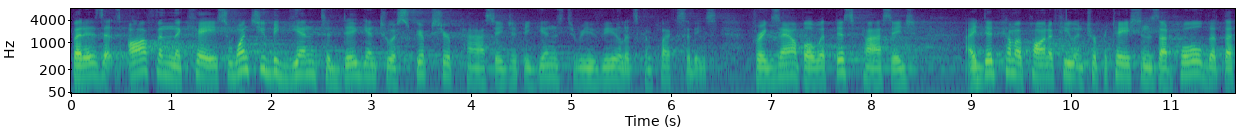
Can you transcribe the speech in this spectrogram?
but as is often the case, once you begin to dig into a scripture passage, it begins to reveal its complexities. For example, with this passage, I did come upon a few interpretations that hold that the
